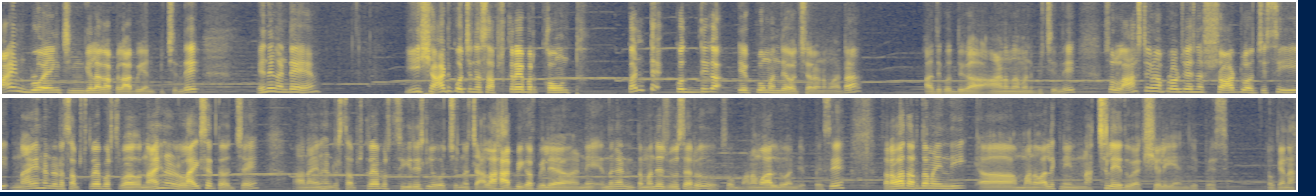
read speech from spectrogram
mind blowing చింగిలాగా పిలాపి అనిపించింది. ఎందుకంటే ఈ షార్ట్కి వచ్చిన సబ్స్క్రైబర్ కౌంట్ కంటే కొద్దిగా ఎక్కువ మందే వచ్చారనమాట అది కొద్దిగా ఆనందం అనిపించింది. సో లాస్ట్ టైం అప్లోడ్ చేసిన షార్ట్లో వచ్చేసి nine hundred subscribers nine hundred likes అయితే వచ్చాయి. ఆ నైన్ హండ్రెడ్ సబ్స్క్రైబర్స్ సీరియస్లీ వచ్చిన చాలా హ్యాపీగా ఫీల్ అయ్యామని ఎందుకంటే ఇంతమంది చూశారు సో మన వాళ్ళు అని చెప్పేసి. తర్వాత అర్థమైంది మన వాళ్ళకి నేను నచ్చలేదు యాక్చువల్లీ అని చెప్పేసి. ఓకేనా?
